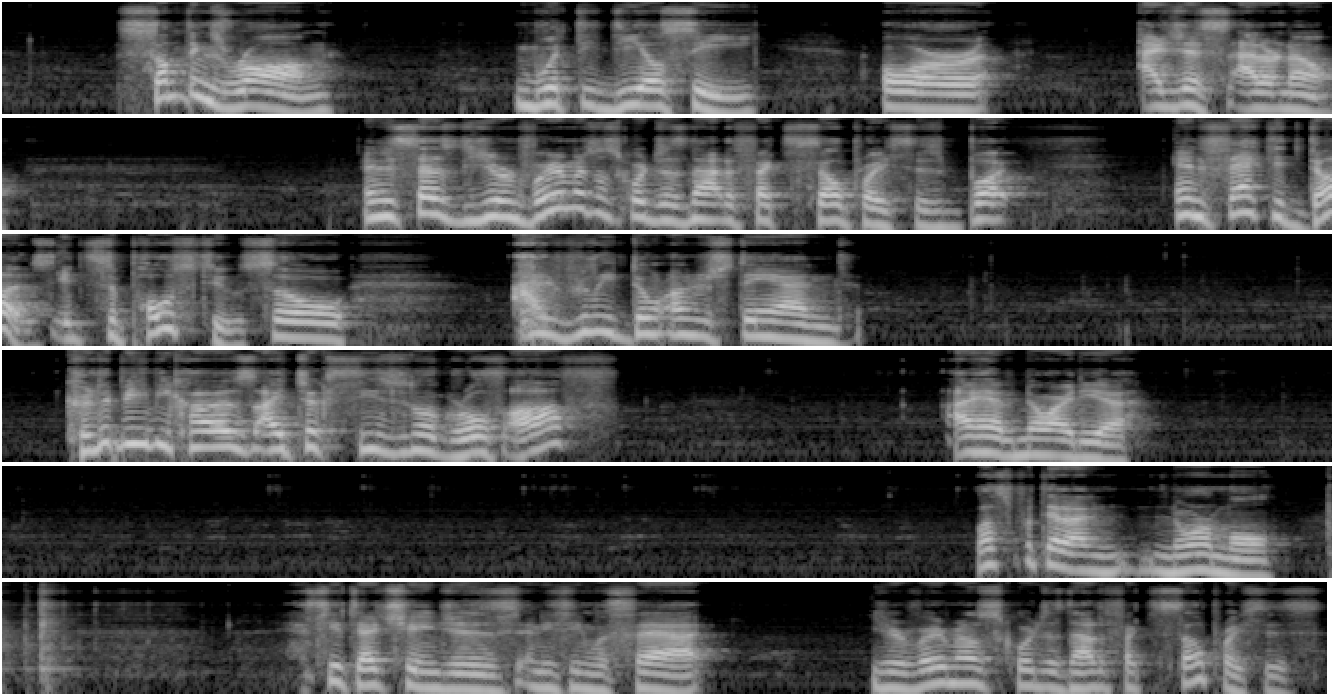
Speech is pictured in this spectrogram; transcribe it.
something's wrong with the DLC, or I just, I don't know. And it says your environmental score does not affect sell prices, but in fact it does. It's supposed to. So I really don't understand. Could it be because I took seasonal growth off? I have no idea. Let's put that on normal see if that changes anything with that. Your environmental score does not affect the sell prices.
